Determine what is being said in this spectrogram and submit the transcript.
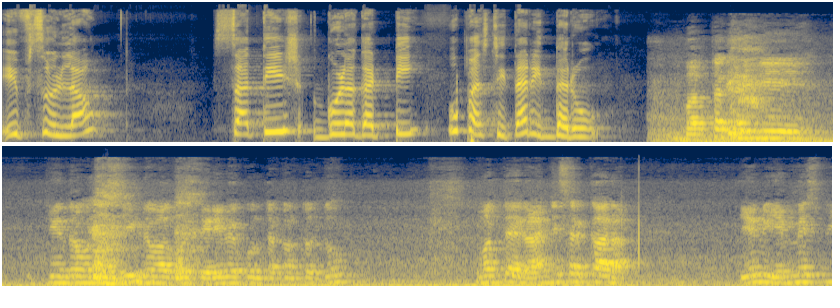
ಇಫ್ಸುಲ್ಲಾ, ಸತೀಶ್ ಗುಳಗಟ್ಟಿ ಉಪಸ್ಥಿತರಿದ್ದರು. ಭತ್ತ ಖರೀದಿ ಕೇಂದ್ರವನ್ನು ಶೀಘ್ರವಾಗಿ ತೆರೀಬೇಕು ಅಂತಕ್ಕಂಥದ್ದು. ಮತ್ತೆ ರಾಜ್ಯ ಸರ್ಕಾರ ಏನು ಎಂ ಎಸ್ ಪಿ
